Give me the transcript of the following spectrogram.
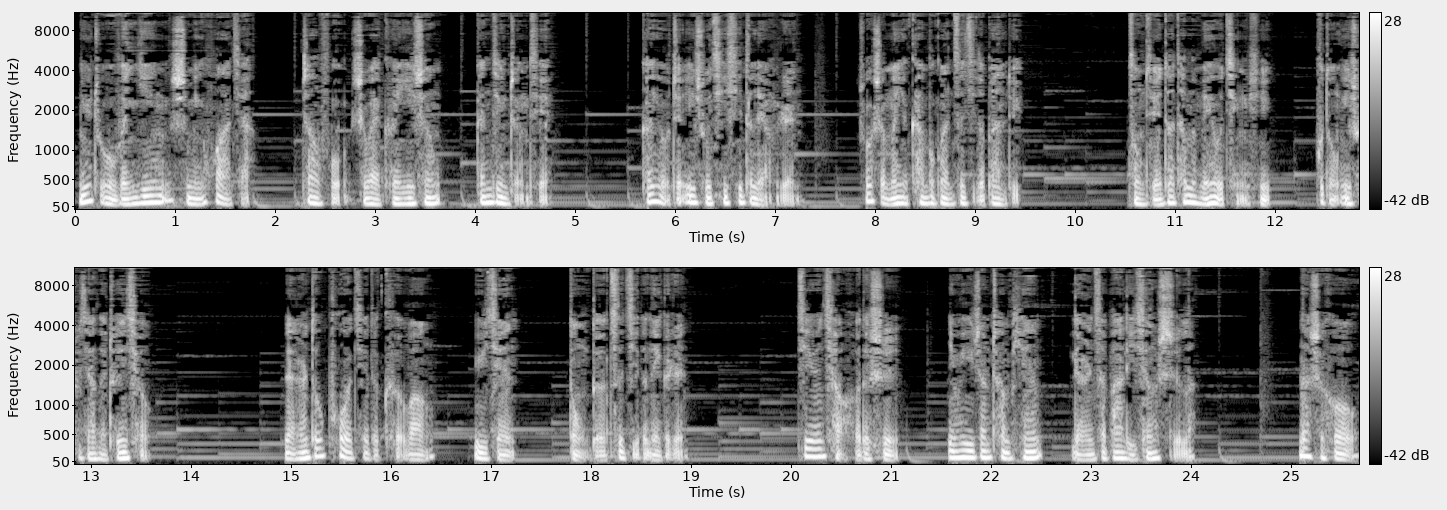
女主文英是名画家，丈夫是外科医生，干净整洁。可有着艺术气息的两人，说什么也看不惯自己的伴侣，总觉得他们没有情绪，不懂艺术家的追求。两人都迫切的渴望遇见懂得自己的那个人。机缘巧合的是，因为一张唱片，两人在巴黎相识了。那时候，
